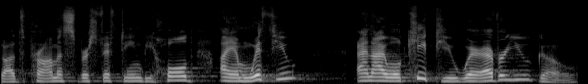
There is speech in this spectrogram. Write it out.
God's promise, verse 15 Behold, I am with you, and I will keep you wherever you go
